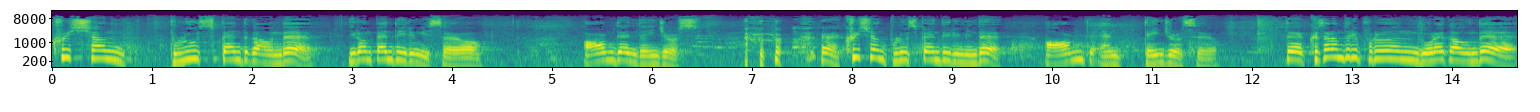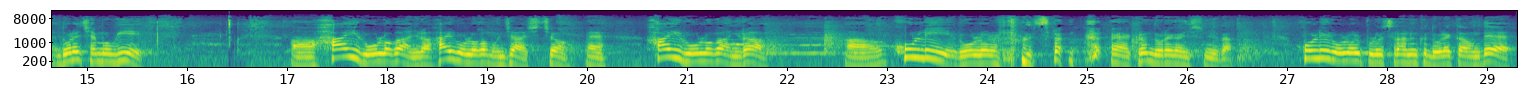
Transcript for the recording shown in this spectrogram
크리스천 블루스 밴드 가운데 이런 밴드 이름이 있어요. Armed and Dangerous. 네, 크리스천 블루스 밴드 이름인데 Armed and Dangerous예요. 근데 그 사람들이 부른 노래 가운데 노래 제목이 어, high roller가 아니라 high roller가 뭔지 아시죠? 네, high roller가 아니라 아, Holy Roller Blues라는 네, 그런 노래가 있습니다. Holy Roller Blues라는 그 노래 가운데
